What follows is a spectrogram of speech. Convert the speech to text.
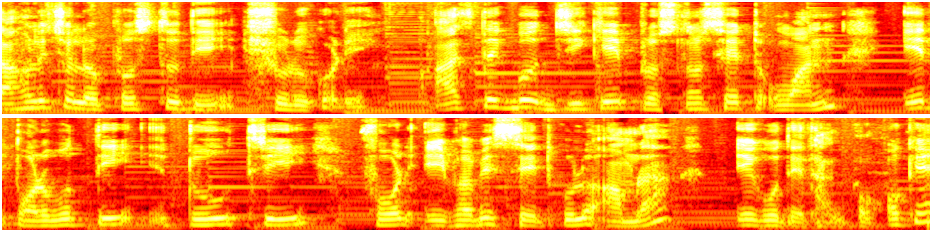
তাহলে চলো প্রস্তুতি শুরু করি। আজ দেখব জিকে প্রশ্ন সেট ওয়ান, এর পরবর্তী টু, থ্রি, ফোর এইভাবে সেটগুলো আমরা এগোতে থাকব, ওকে?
